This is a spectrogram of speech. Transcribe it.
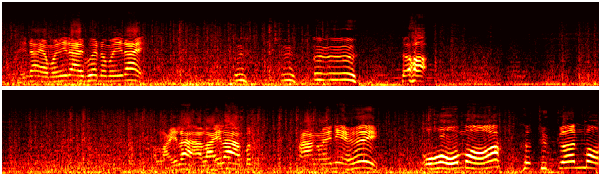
เอาให้ได้เอามาให้ได้เพื่อนเอามาให้ได้อื้ออเออเออื้อฮ่าอะไรล่ะอะไรล่ะมันทางอะไรเนี่ยเฮ้ยโอ้โหหมอถึกเกินหมอ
